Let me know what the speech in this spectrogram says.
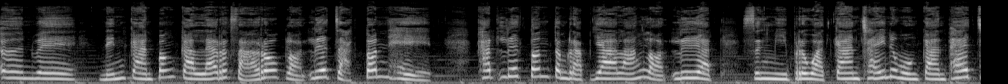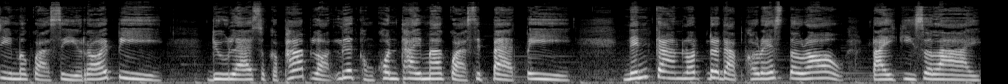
เอิร์นเวเน้นการป้องกันและรักษาโรคหลอดเลือดจากต้นเหตุ คัดเลือกต้นตำรับยาล้างหลอดเลือด ซึ่งมีประวัติการใช้ในวงการแพทย์จีนมากว่า 400 ปี ดูแลสุขภาพหลอดเลือดของคนไทยมากว่า 18 ปี เน้นการลดระดับคอเลสเตอรอล ไตรกลีเซอไรด์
